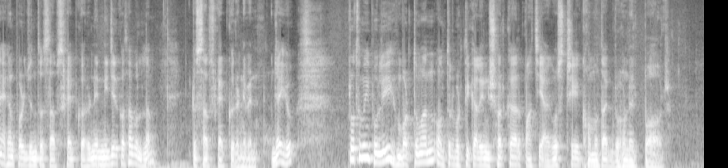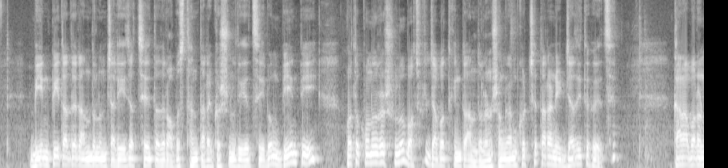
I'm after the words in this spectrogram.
এখন পর্যন্ত সাবস্ক্রাইব করেনি, নিজের কথা বললাম, একটু সাবস্ক্রাইব করে নেবেন। যাই হোক, প্রথমেই বলি, বর্তমান অন্তর্বর্তীকালীন সরকার পাঁচই আগস্টে ক্ষমতা গ্রহণের পর বিএনপি তাদের আন্দোলন চালিয়ে যাচ্ছে, তাদের অবস্থান তারা ঘোষণা দিয়েছে এবং বিএনপি গত পনেরো ষোলো বছর যাবৎ কিন্তু আন্দোলন সংগ্রাম করছে, তারা নির্যাতিত হয়েছে, কারাবরণ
